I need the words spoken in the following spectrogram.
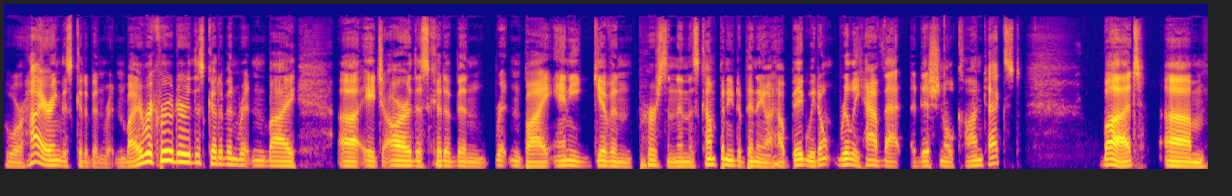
who are hiring. This could have been written by a recruiter. This could have been written by uh, HR. This could have been written by any given person in this company, depending on how big. We don't really have that additional context. But um,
